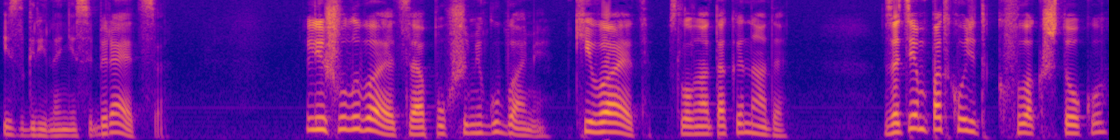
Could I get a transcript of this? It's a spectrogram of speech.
из Грина не собирается. Лишь улыбается опухшими губами, кивает, словно так и надо. Затем подходит к флагштоку,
